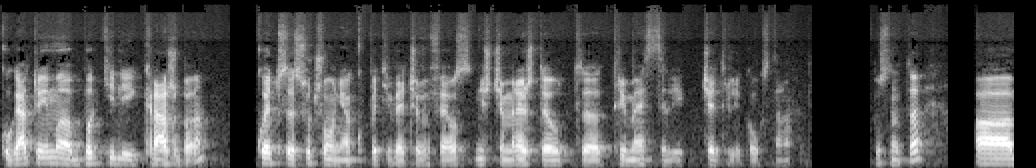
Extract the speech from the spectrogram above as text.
Когато има бък или кражба, което се е случвало няколко пъти вече в EOS, нищо, че мрежата е от 3 месеца или 4 или колко станаха пусната, а,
